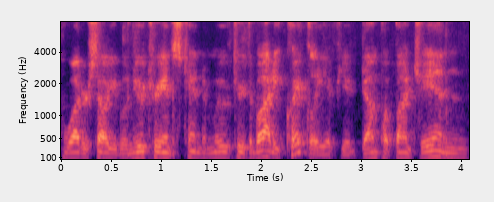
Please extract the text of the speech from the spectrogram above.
water soluble nutrients tend to move through the body quickly. If you dump a bunch in,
